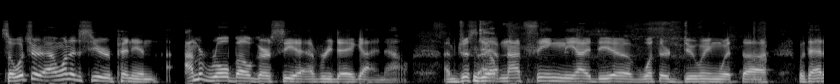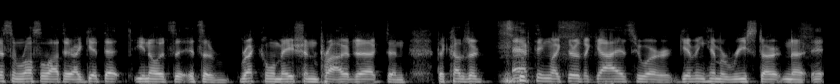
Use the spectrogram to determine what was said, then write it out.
So, what's your? I wanted to see your opinion. I'm a Robel Garcia everyday guy now. I'm just Yep. I'm not seeing the idea of what they're doing with uh, with Addison Russell out there. I get that you know it's a it's a reclamation project, and the Cubs are acting like they're the guys who are giving him a restart and a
